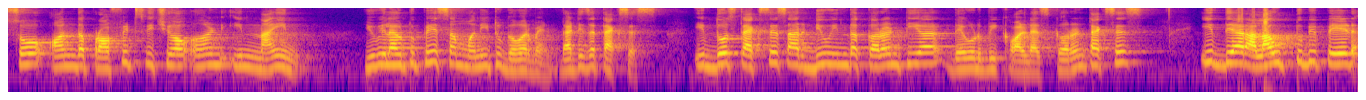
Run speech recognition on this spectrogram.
So on the profits which you have earned in 9, you will have to pay some money to government that is the taxes. If those taxes are due in the current year, they would be called as current taxes. If they are allowed to be paid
